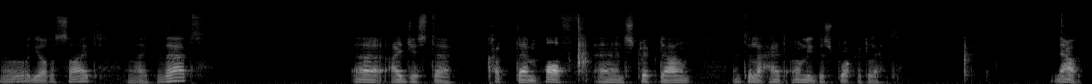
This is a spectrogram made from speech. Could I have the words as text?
oh the other side, like that. Uh, I just uh, cut them off and stripped down until I had only the sprocket left. Now,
